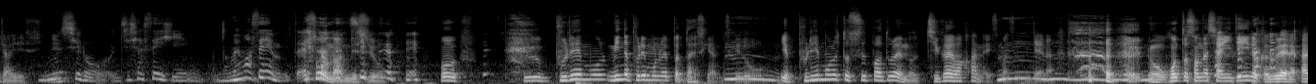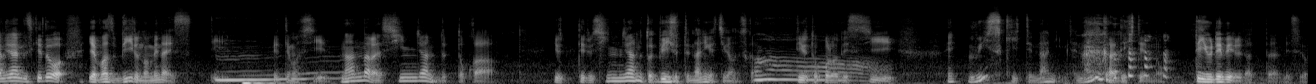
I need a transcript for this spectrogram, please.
嫌いですしね。むしろ自社製品飲めませんみたいなそうなんですよプレモルみんなプレモルやっぱ大好きなんですけど、うん。いやプレモルとスーパードライの違いわかんないですまずみたいな、うん。もう本当そんな社員でいいのかぐらいな感じなんですけど いやまずビール飲めないですって言ってますしなんなら新ジャンルとか言ってる新ジャンルとビールって何が違うんですかっていうところですしえウイスキーって何？みたいな。何からできてるの？っていうレベルだったんですよ。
